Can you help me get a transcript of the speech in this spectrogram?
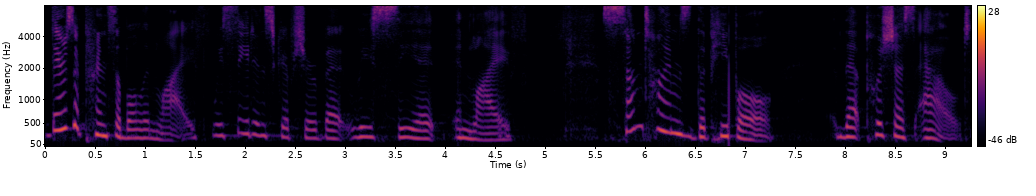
there's a principle in life. We see it in scripture, but we see it in life. Sometimes the people that push us out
